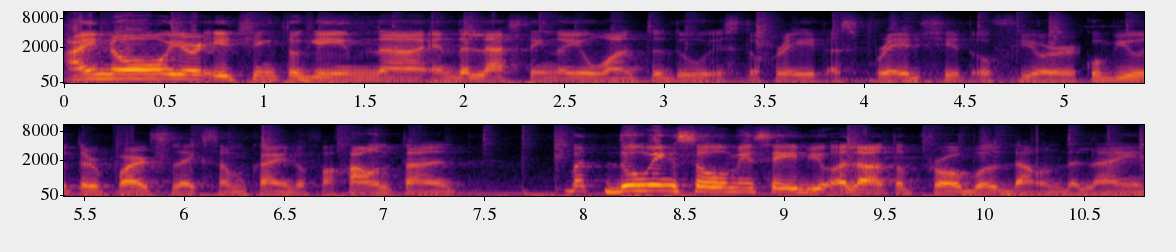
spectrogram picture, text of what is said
I know you're itching to game na and the last thing na you want to do is to create a spreadsheet of your computer parts like some kind of accountant But doing so may save you a lot of trouble down the line.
